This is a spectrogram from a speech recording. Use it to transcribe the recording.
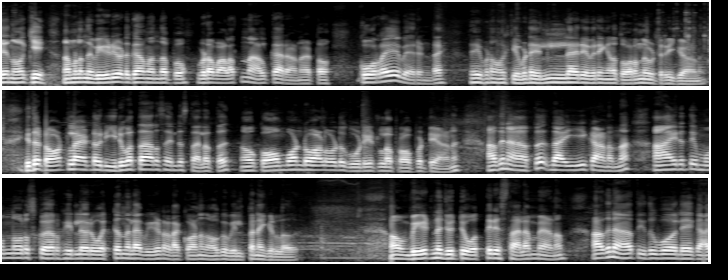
ദേ നോക്കി നമ്മളിന്ന് വീഡിയോ എടുക്കാൻ വന്നപ്പോൾ ഇവിടെ വളർത്തുന്ന ആൾക്കാരാണ് കേട്ടോ. കുറേ പേരുണ്ടേ. ദേ ഇവിടെ നോക്കി ഇവിടെ എല്ലാവരും ഇവരിങ്ങനെ തുറന്നു വിട്ടിരിക്കുകയാണ് ഇത് ടോട്ടലായിട്ട് ഒരു ഇരുപത്താറ് സെന്റ് സ്ഥലത്ത് നമുക്ക് കോമ്പൗണ്ട് വാളോട് കൂടിയിട്ടുള്ള പ്രോപ്പർട്ടിയാണ് അതിനകത്ത് ദാ ഈ കാണുന്ന ആയിരത്തി മുന്നൂറ് സ്ക്വയർ ഫീറ്റിലെ ഒരു ഒറ്റനില വീടടക്കമാണ് നമുക്ക് വിൽപ്പനയ്ക്കുള്ളത്. വീടിന് ചുറ്റും ഒത്തിരി സ്ഥലം വേണം. അതിനകത്ത് ഇതുപോലെയൊക്കെ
